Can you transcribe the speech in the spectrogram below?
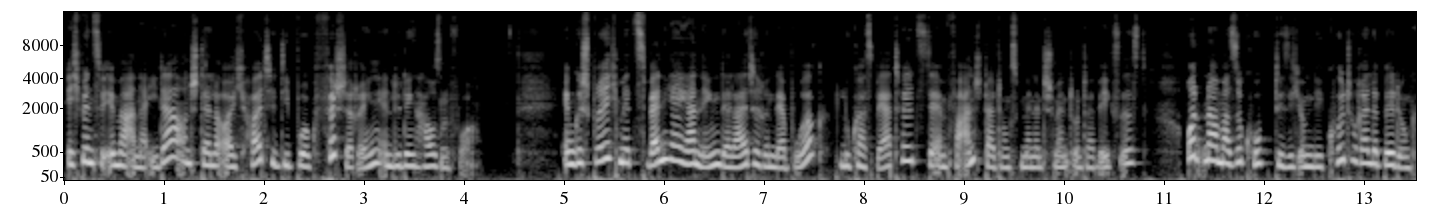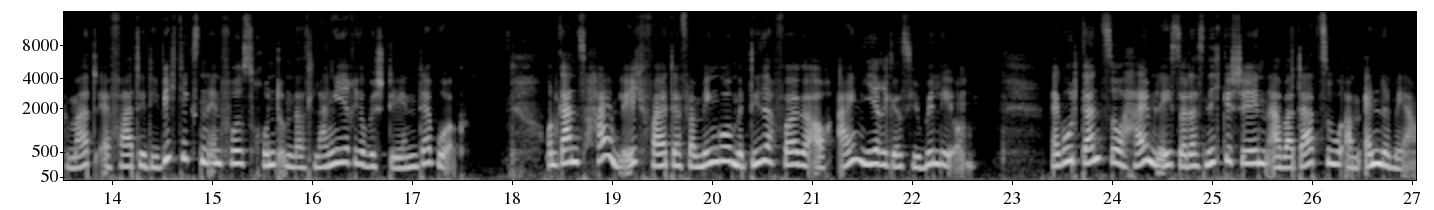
Ich bin's wie immer Anaida und stelle euch heute die Burg Fischering in Lüdinghausen vor. Im Gespräch mit Svenja Janning, der Leiterin der Burg, Lukas Bertels, der im Veranstaltungsmanagement unterwegs ist, und Norma Sukup, die sich um die kulturelle Bildung kümmert, erfahrt ihr die wichtigsten Infos rund um das langjährige Bestehen der Burg. Und ganz heimlich feiert der Flamingo mit dieser Folge auch einjähriges Jubiläum. Na gut, ganz so heimlich soll das nicht geschehen, aber dazu am Ende mehr.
